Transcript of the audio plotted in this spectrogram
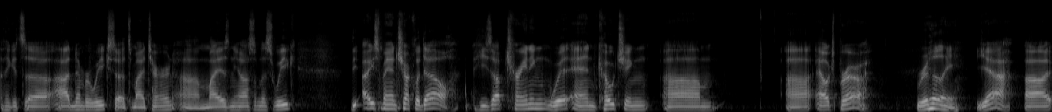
I think it's a odd number week, so it's my turn. Um, my isn't he awesome this week? The Iceman Chuck Liddell. He's up training with and coaching um, uh, Alex Pereira. Really, Yeah. Uh,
